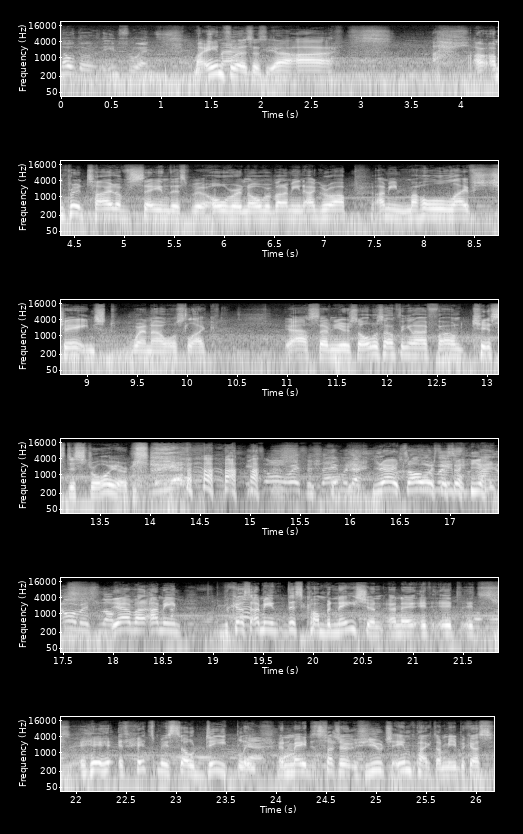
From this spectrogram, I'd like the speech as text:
No, the, the influence. my influences, yeah, I, I- I'm pretty tired of saying this over and over, but I mean, I grew up, I mean, my whole life's changed when I was like, yeah, seven years old or something, and I found Kiss Destroyer. It's always the same. With that. yeah, it's always, the same. Yeah. I always love. Yeah, but I mean, because I mean, this combination and it it, it it's it it hits me so deeply and made such a huge impact on me because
